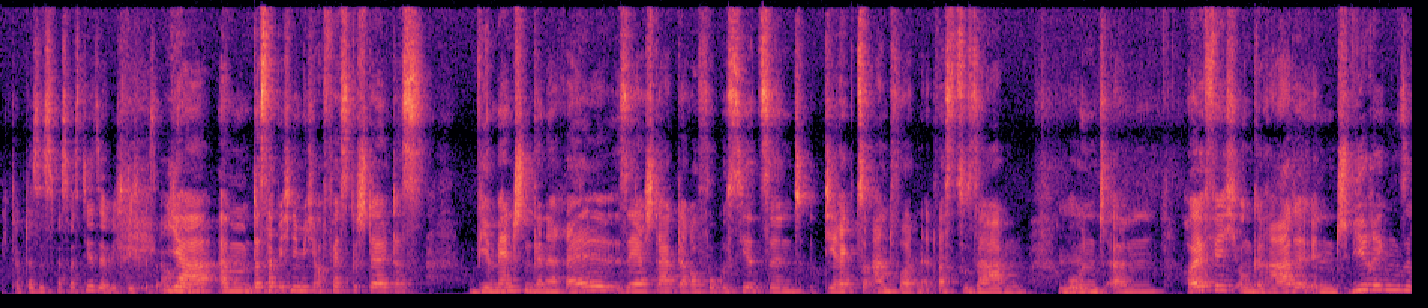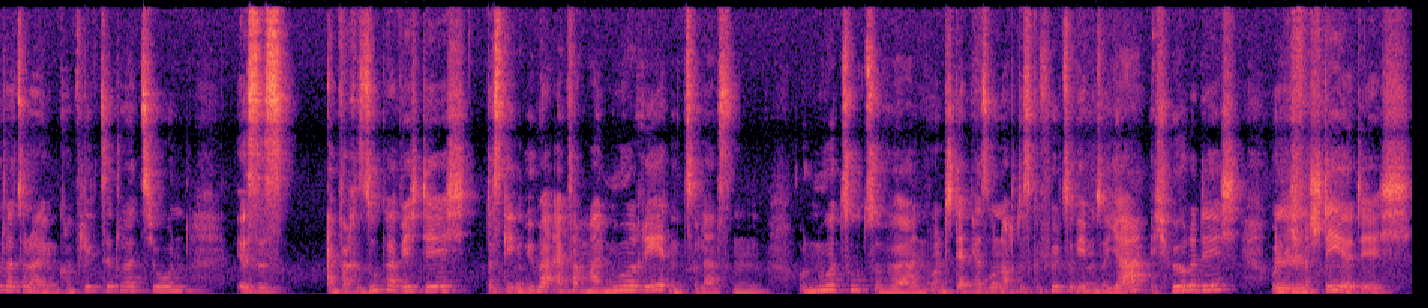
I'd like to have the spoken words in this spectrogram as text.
ich glaube, das ist was, was dir sehr wichtig ist. Auch, ja, ne? Ähm, das habe ich nämlich auch festgestellt, dass wir Menschen generell sehr stark darauf fokussiert sind, direkt zu antworten, etwas zu sagen. Mhm. Und ähm, häufig und gerade in schwierigen Situationen oder in Konfliktsituationen ist es einfach super wichtig, das Gegenüber einfach mal nur reden zu lassen und nur zuzuhören und der Person auch das Gefühl zu geben, so ja, ich höre dich und mhm. ich verstehe dich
